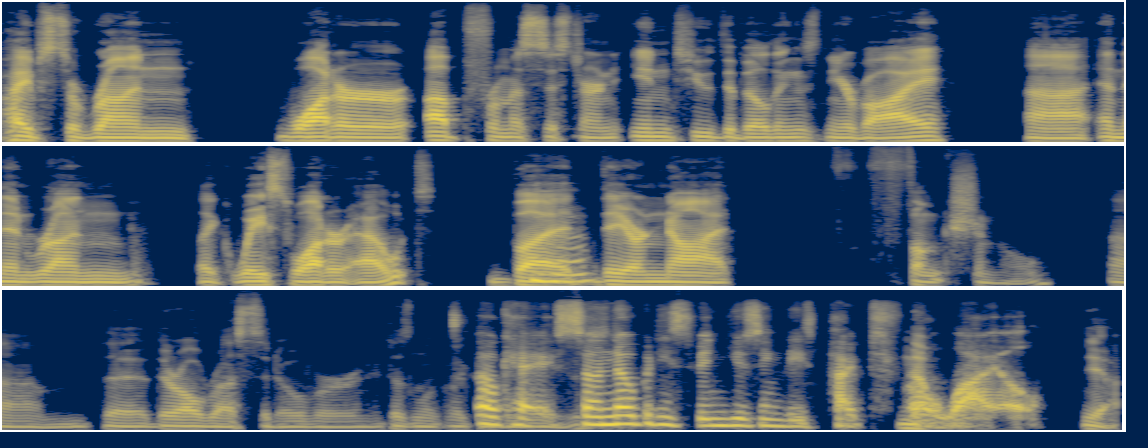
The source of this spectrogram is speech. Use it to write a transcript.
pipes to run water up from a cistern into the buildings nearby, uh, and then run like wastewater out. But they are not functional. Um, the, they're all rusted over, and it doesn't look like. Okay, so nobody's been using these pipes for No. a while. Yeah.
